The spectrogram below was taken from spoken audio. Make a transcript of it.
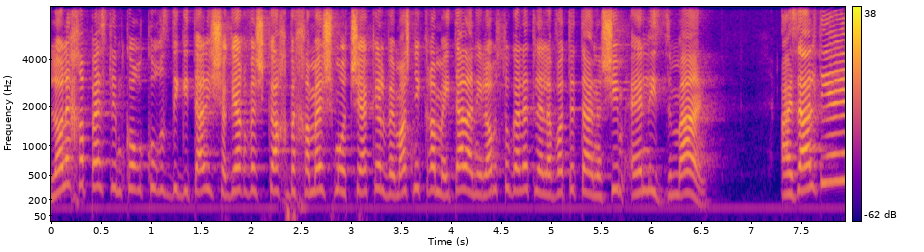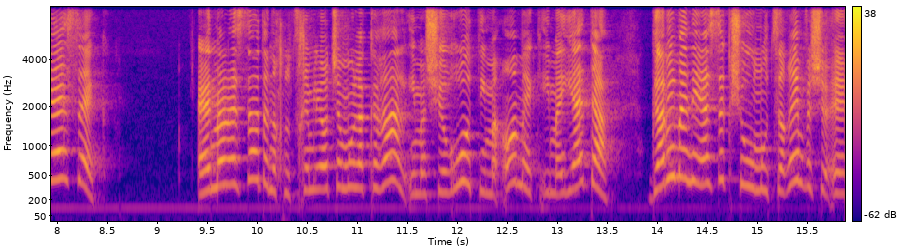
לא לחפש למכור קורס דיגיטלי שגר ושכח בחמש מאות שקל ומה שנקרא מיטל אני לא מסוגלת ללוות את האנשים אין לי זמן. אז אל תהיה עסק אין מה לעשות, אנחנו צריכים להיות שם מול הקהל, עם השירות, עם העומק, עם הידע. גם אם אני עסק שהוא מוצרים, וש... אה,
